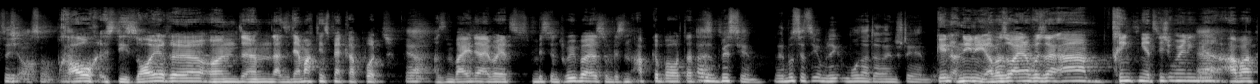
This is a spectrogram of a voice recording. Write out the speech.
Sehe ich auch so. braucht, ist die Säure und ähm, also der macht nichts mehr kaputt. Ja. Also ein Wein, der aber jetzt ein bisschen drüber ist, ein bisschen abgebaut hat, Also ein bisschen. Der muss jetzt nicht unbedingt einen Monat darin stehen. Geht, nee, nee, aber so einer, wo sie sagen, ah, trinken jetzt nicht unbedingt Ja. mehr, aber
